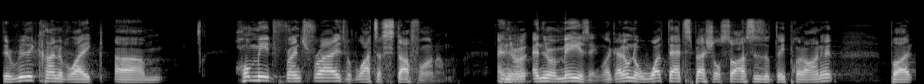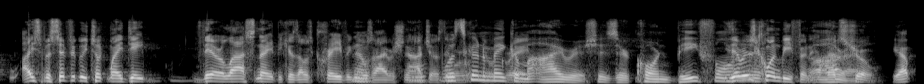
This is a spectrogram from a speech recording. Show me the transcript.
They're really kind of like um, homemade French fries with lots of stuff on them, and they're and they're amazing. Like I don't know what that special sauce is that they put on it, but I specifically took my date there last night because I was craving Now, those Irish nachos. They What's going to make them. Irish? Is there corned beef on There is corned beef in it. All That's right. true. Yep.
